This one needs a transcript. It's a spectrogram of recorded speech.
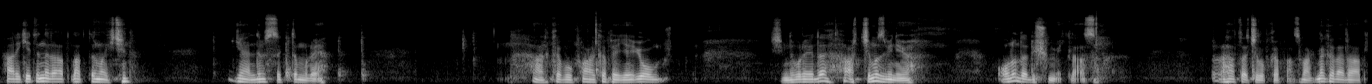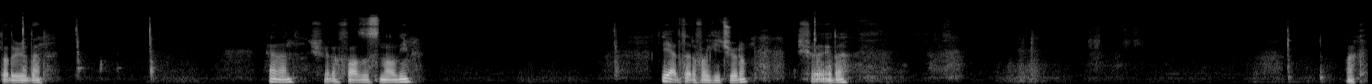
Hareketini rahatlattırmak için geldim sıktım buraya. Arka bu arka pege yol. Şimdi buraya da artçımız biniyor. Onu da düşünmek lazım. Rahat açılıp kapansın. Bak ne kadar rahatladı birden. Hemen şöyle fazlasını alayım. Diğer tarafa geçiyorum. Şuraya da. Bak.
